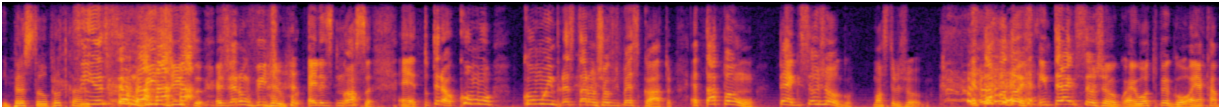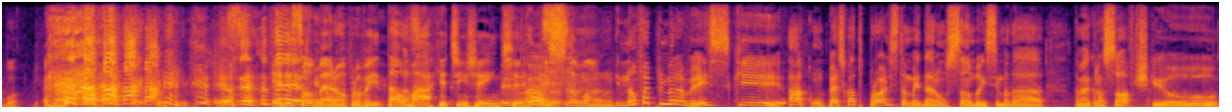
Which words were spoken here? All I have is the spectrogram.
Emprestou pra outro cara. Sim, eles fizeram um vídeo disso. Eles fizeram um vídeo. Eles, nossa, é, tutorial, como, como emprestar um jogo de PS4? Etapa 1, pegue seu jogo, mostra o jogo. Etapa 2, entregue seu jogo. Aí o outro pegou, aí acabou. Eles souberam aproveitar o marketing, gente. Nossa, mano. E não foi a primeira vez que. Ah, com o PS4 Pro eles também deram um samba em cima da, da Microsoft, que o,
